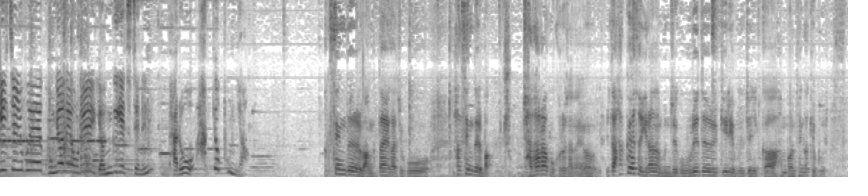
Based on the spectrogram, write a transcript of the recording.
일주일 후에 공연에 오를 연극의 주제는 바로 학교 폭력. 학생들 왕따 해가지고 학생들 막 죽- 자살하고 그러잖아요. 일단 학교에서 일하는 문제고 우리들끼리 문제니까 한번 생각해 보고 싶었어요.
